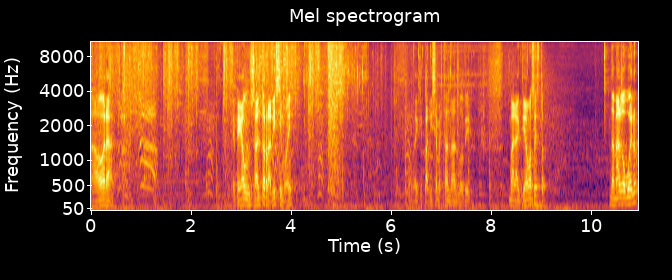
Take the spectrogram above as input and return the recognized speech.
Ahora. He pegado un salto rarísimo ahí. Joder, qué paliza me están dando, tío Vale, activamos esto. Dame algo bueno.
